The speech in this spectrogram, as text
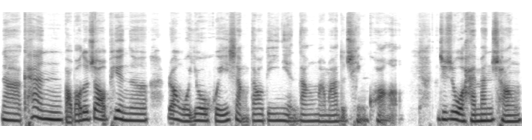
那看宝宝的照片呢，让我又回想到第一年当妈妈的情况哦。其实我还蛮常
